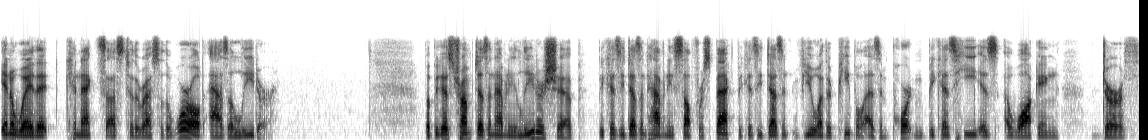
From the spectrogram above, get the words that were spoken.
in a way that connects us to the rest of the world as a leader. But because Trump doesn't have any leadership, because he doesn't have any self respect, because he doesn't view other people as important, because he is a walking dearth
